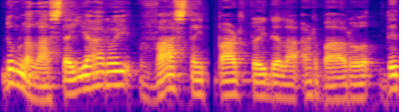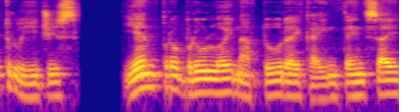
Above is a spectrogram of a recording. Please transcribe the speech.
Dum la lasta iaroi vastai partoi de la arbaro detruigis, jen pro bruloi naturae ca intensai,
